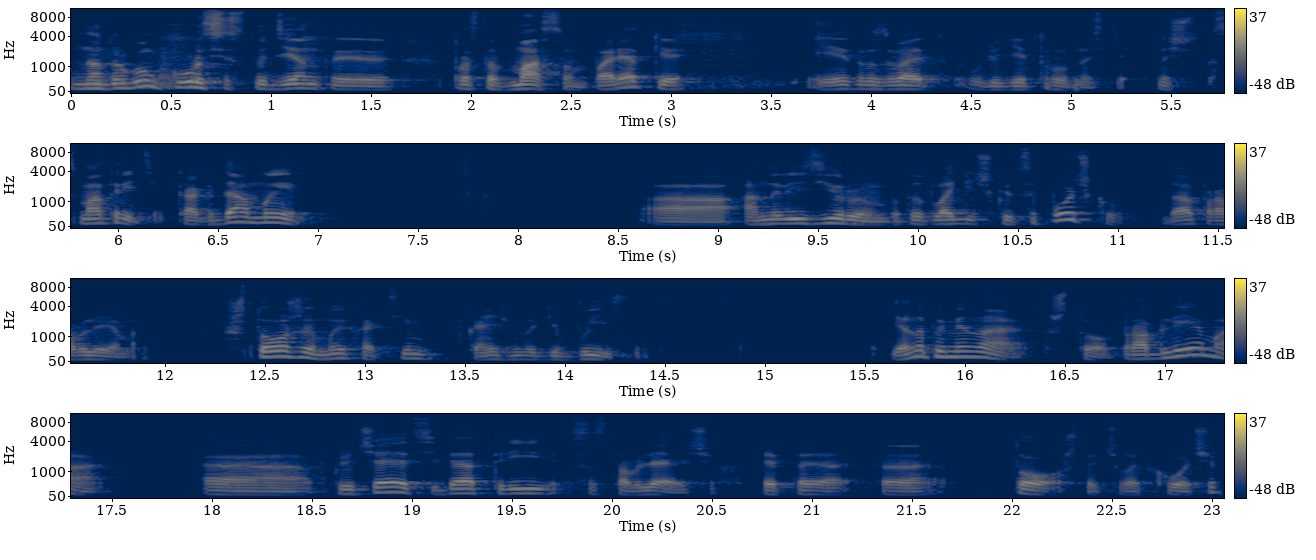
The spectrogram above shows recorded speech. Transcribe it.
на другом курсе студенты просто в массовом порядке, и это вызывает у людей трудности. Значит, смотрите, когда мы а, анализируем вот эту логическую цепочку да, проблемы, что же мы хотим в конечном итоге выяснить? Я напоминаю, что проблема э, включает в себя три составляющих. Это э, то, что человек хочет,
